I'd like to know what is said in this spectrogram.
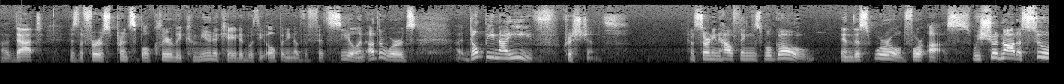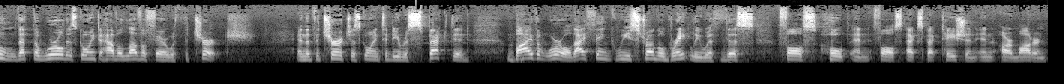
Uh, that is the first principle clearly communicated with the opening of the fifth seal. In other words, uh, don't be naive, Christians, concerning how things will go in this world for us. We should not assume that the world is going to have a love affair with the church and that the church is going to be respected by the world. I think we struggle greatly with this false hope and false expectation in our modern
